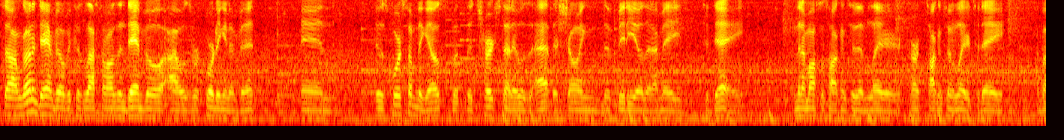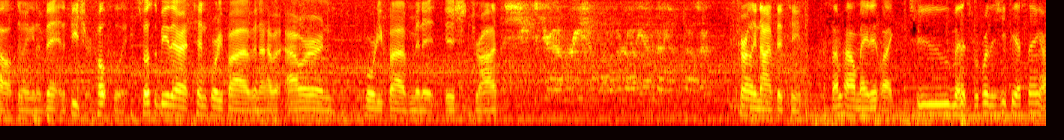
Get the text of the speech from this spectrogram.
So I'm going to Danville because last time I was in Danville, I was recording an event, and it was for something else. But the church that it was at, they're showing the video that I made today, and then I'm also talking to them later, or talking to them later today about doing an event in the future, hopefully. I'm supposed to be there at 10:45, and I have an hour and 45 minute ish drive. It's currently 9:15. I somehow made it like two minutes before the GPS thing. I,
